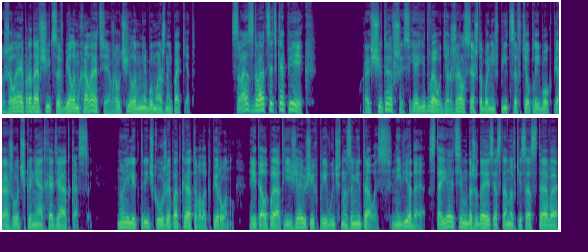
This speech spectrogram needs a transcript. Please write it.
Пожилая продавщица в белом халате вручила мне бумажный пакет. «С вас двадцать копеек». Рассчитавшись, я едва удержался, чтобы не впиться в теплый бок пирожочка, не отходя от кассы. Но электричка уже подкатывала к перрону, и толпа отъезжающих привычно заметалась, не ведая, стоять им, дожидаясь остановки состава,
